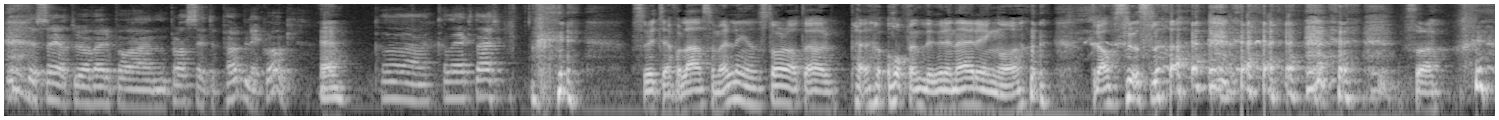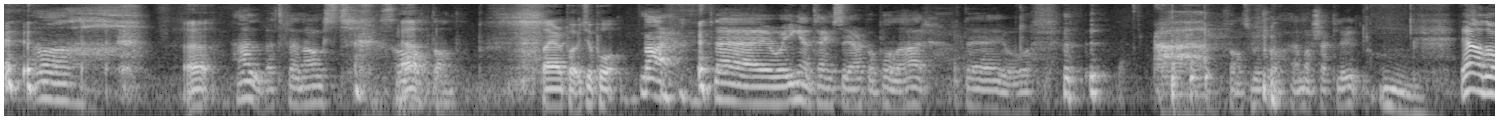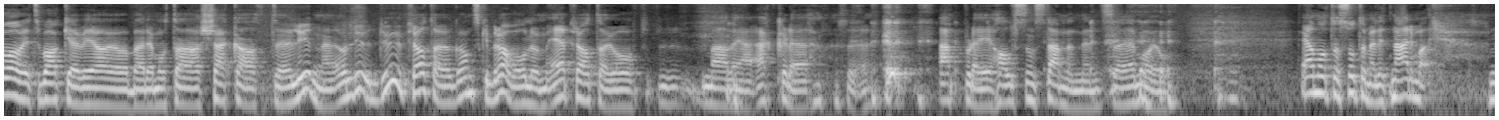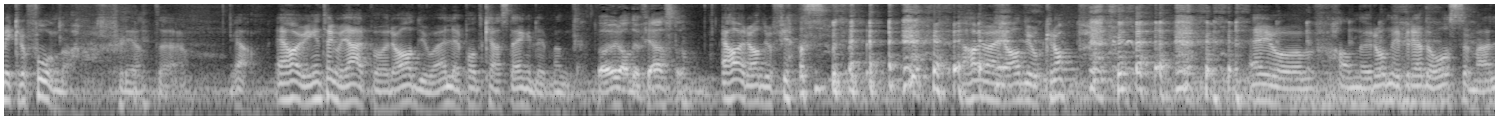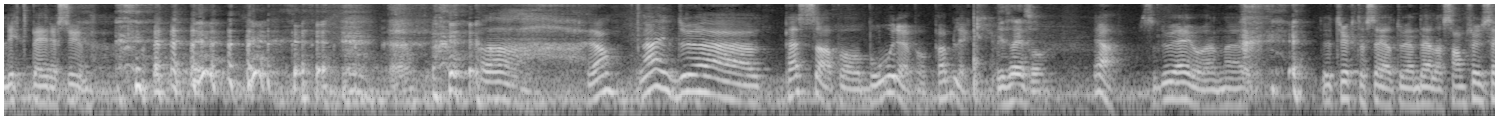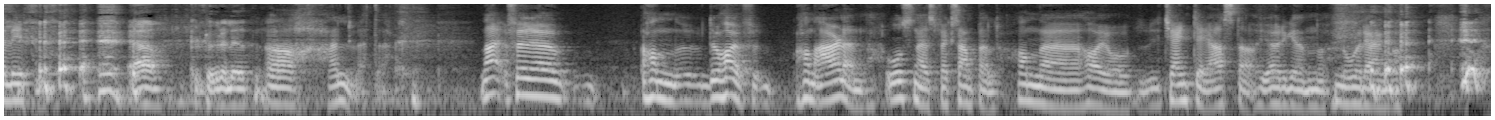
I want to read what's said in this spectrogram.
Ryktet sier at du har vært på en plass som heter Public òg. ja. Hva, hva det gikk der? Så vidt jeg får lese meldingen, så står det at jeg har offentlig urinering og drapstrusler. så ah, Helvete for en angst. Satan. Det hjelper jo ikke på. Nei, det er jo ingenting som hjelper på det her. Det er jo Faen, skal vi se. Jeg må sjekke lyden. Ja, da var vi tilbake. Vi har jo bare måttet sjekke at eh, lyden er Og du, prater jo ganske bra volum. Jeg prater jo med den ekle eplet i halsen-stemmen min, så jeg må jo Jeg måtte ha sittet meg litt nærmere mikrofonen, da. Fordi at eh, Ja. Jeg har jo ingenting å gjøre på radio eller podkast, egentlig, men Du har jo radiofjes, da. jeg har radiofjes. Jeg har jo en radiokropp. Jeg er jo han Ronny Brede Aase med litt bedre syn. Ah, Ja. Nei, du er pissa på bordet på public. Vi sier så. Ja, så du er jo en Det Du er trygt å si at du er en del av samfunnseliten. Ja, kultureliten. Åh, helvete. Nei, for uh, han Du har jo han Erlend Osnes, eksempel. Han uh, har jo kjente gjester. Jørgen Noreng og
